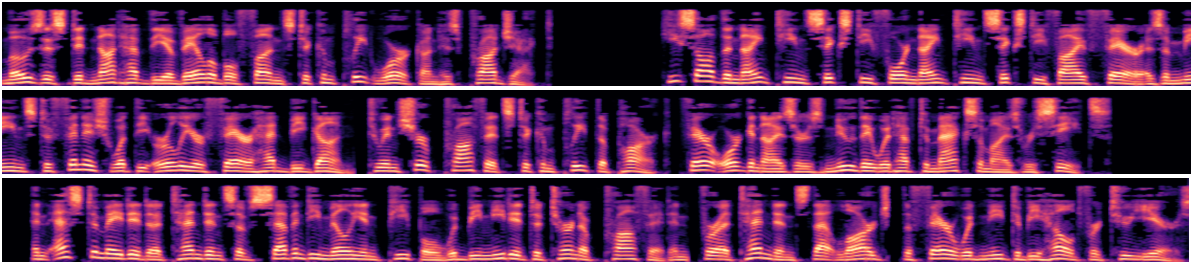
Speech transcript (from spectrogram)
Moses did not have the available funds to complete work on his project. He saw the 1964–1965 fair as a means to finish what the earlier fair had begun, to ensure profits to complete the park. Fair organizers knew they would have to maximize receipts. An estimated attendance of 70 million people would be needed to turn a profit and, for attendance that large, the fair would need to be held for two years.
